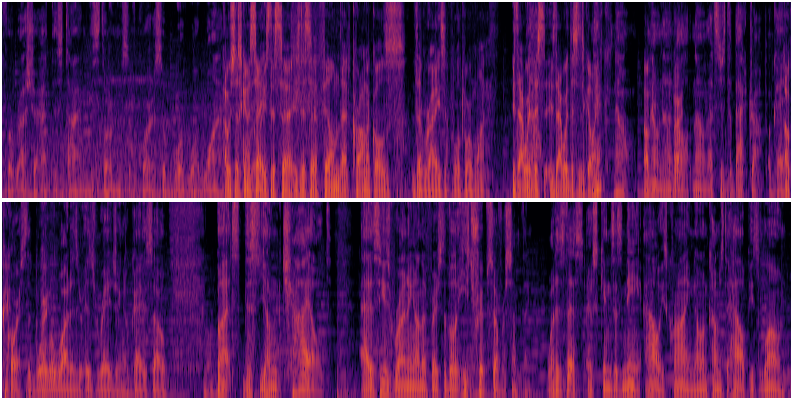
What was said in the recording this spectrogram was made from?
for Russia at this time. The storms, of course, of World War One. I was just going to say, is this a, is this a film that chronicles the rise of World War One? Is that where this is that where this is going? Nick, no, Okay, no, not at all. No, that's just the backdrop. Okay, Okay. of course, the World War One is is raging. Okay, so, but this young child, as he's running on the bridge of the village, he trips over something. What is this? Oh, skins his knee. Ow, he's crying. No one comes to help. He's alone.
